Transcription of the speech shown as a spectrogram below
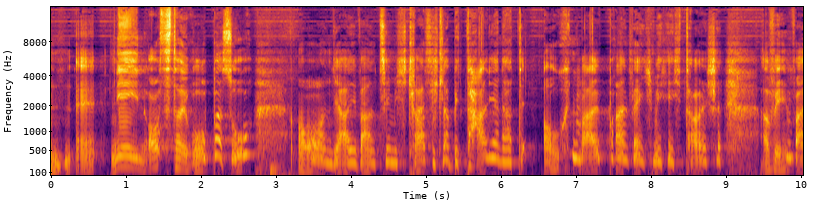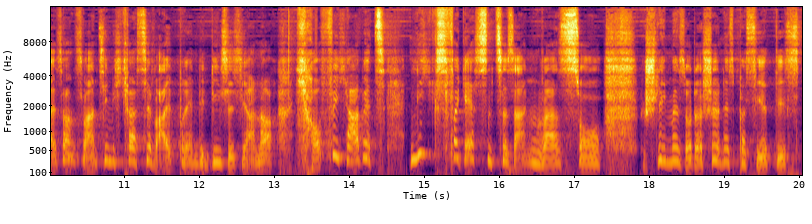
nee, in Osteuropa so. Und ja, die waren ziemlich krass. Ich glaube, Italien hatte auch einen Waldbrand, wenn ich mich nicht täusche. Auf jeden Fall, sonst waren ziemlich krasse Waldbrände dieses Jahr noch. Ich hoffe, ich habe jetzt nichts vergessen zu sagen, was so Schlimmes oder Schönes passiert ist.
